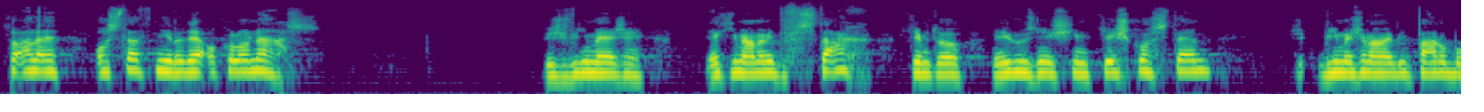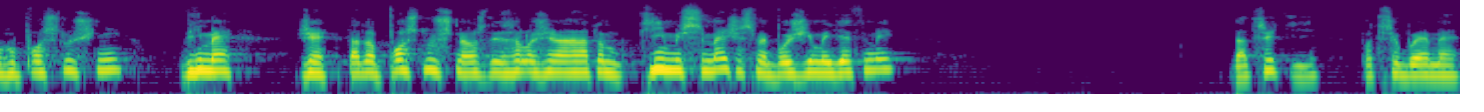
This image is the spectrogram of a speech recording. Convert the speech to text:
Co ale ostatní lidé okolo nás? Když víme, že jaký máme mít vztah k těmto nejrůznějším těžkostem, víme, že máme být Pánu Bohu poslušní, víme, že tato poslušnost je založená na tom, kým jsme, že jsme božími dětmi. Za třetí, potřebujeme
